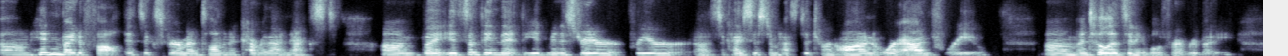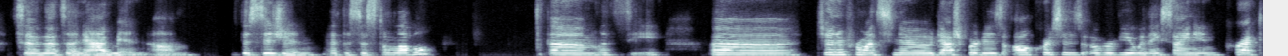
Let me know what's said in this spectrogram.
um, hidden by default. It's experimental. I'm going to cover that next. Um, but it's something that the administrator for your uh, Sakai system has to turn on or add for you um, until it's enabled for everybody. So that's an admin um, decision at the system level. Um, let's see. Uh, Jennifer wants to know dashboard is all courses overview when they sign in, correct?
